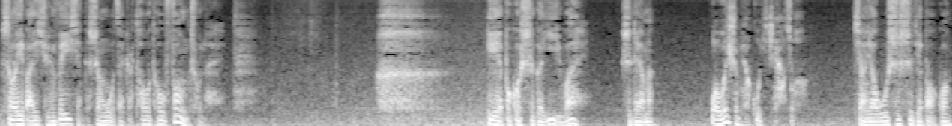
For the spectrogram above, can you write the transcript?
所以把一群危险的生物在这儿偷偷放出来，也不过是个意外，是这样吗？我为什么要故意这样做？想要巫师世界曝光，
